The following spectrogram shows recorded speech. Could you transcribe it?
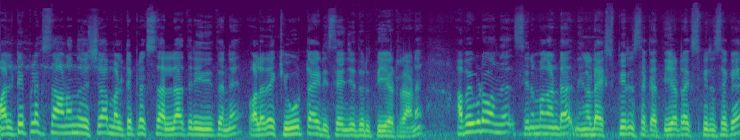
മൾട്ടിപ്ലക്സ് ആണെന്ന് വെച്ചാൽ മൾട്ടിപ്ലക്സ് അല്ലാത്ത രീതിയിൽ തന്നെ വളരെ ക്യൂട്ടായി ഡിസൈൻ ചെയ്തൊരു തിയേറ്ററാണ് അപ്പോൾ ഇവിടെ വന്ന് സിനിമ കണ്ട നിങ്ങളുടെ എക്സ്പീരിയൻസ് ഒക്കെ തിയേറ്റർ എക്സ്പീരിയൻസ് ഒക്കെ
